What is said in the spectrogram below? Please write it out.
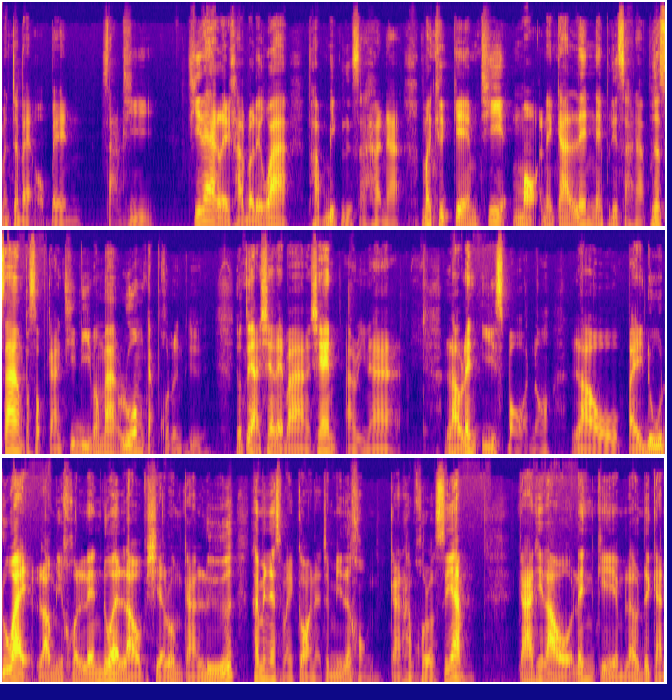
มันจะแบ่งออกเป็น 3 ที่ ที่แรกเลยครับ เราเรียกว่า Public หรือสาธารณะ มันคือเกมที่เหมาะในการเล่นในพื้นที่สาธารณะเพื่อสร้างประสบการณ์ที่ดีมากๆ ร่วมกับคนอื่นๆ ยกตัวอย่างเช่นอะไรบ้าง เช่น Arena เราเล่น e-sport เนาะ เราไปดูด้วย เรามีคนเล่นด้วย เราเชียร์ร่วมกัน หรือถ้าเป็นในสมัยก่อนเนี่ยจะมีเรื่องของการทำโคลอเซียม การที่เราเล่นเกมแล้วโดยการ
